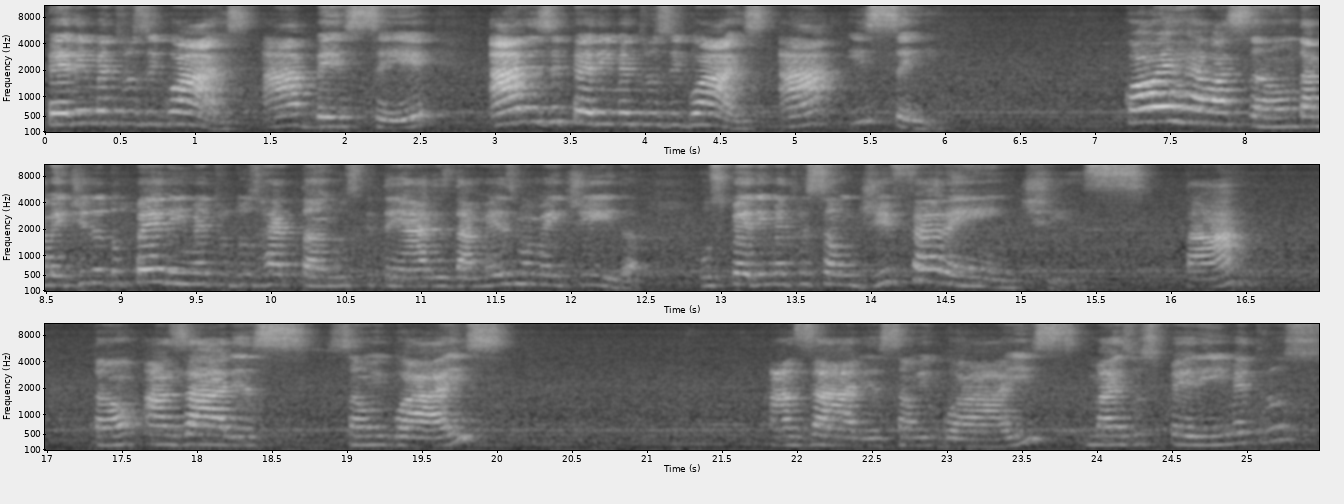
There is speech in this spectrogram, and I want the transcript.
Perímetros iguais? A, B, C. Áreas e perímetros iguais? A e C. Qual é a relação da medida do perímetro dos retângulos que têm áreas da mesma medida? Os perímetros são diferentes, tá? Então, as áreas são iguais. As áreas são iguais, mas os perímetros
